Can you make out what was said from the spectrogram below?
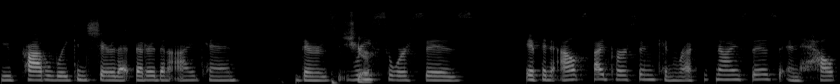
you probably can share that better than I can. There's sure. resources. If an outside person can recognize this and help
